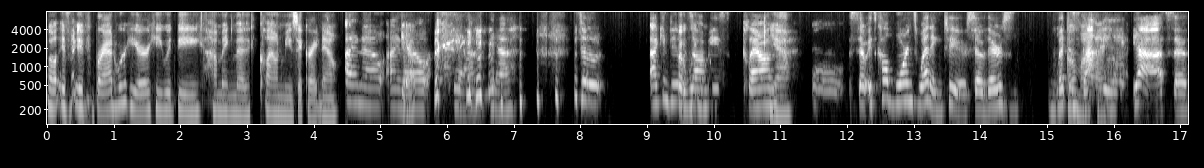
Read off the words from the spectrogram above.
well, if if Brad were here, he would be humming the clown music right now. I know, I know. Yeah, yeah. So I can But with we- zombies, clowns. Yeah. So it's called Warren's Wedding too. So there's what Oh, does that mean? Yeah. So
